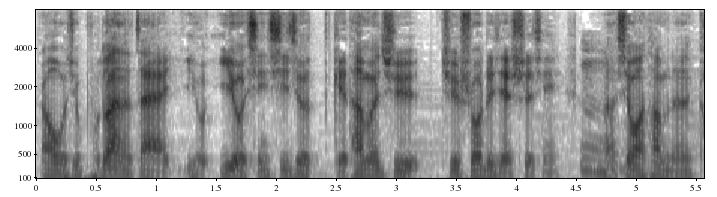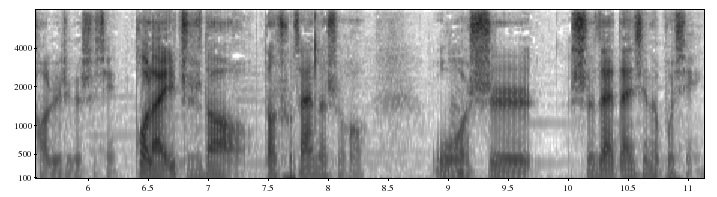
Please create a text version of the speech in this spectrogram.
然后我就不断的在有一有信息就给他们去去说这些事情，嗯呃，希望他们能考虑这个事情。后来一直到到初三的时候，我是实在担心的不行，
